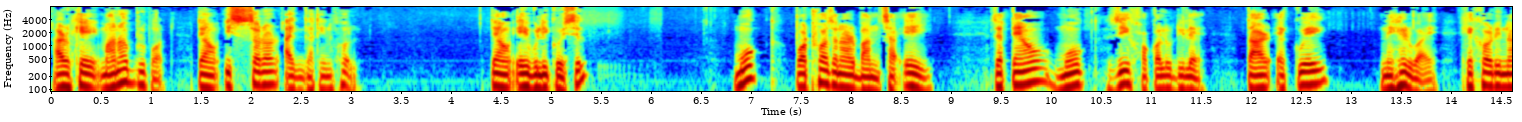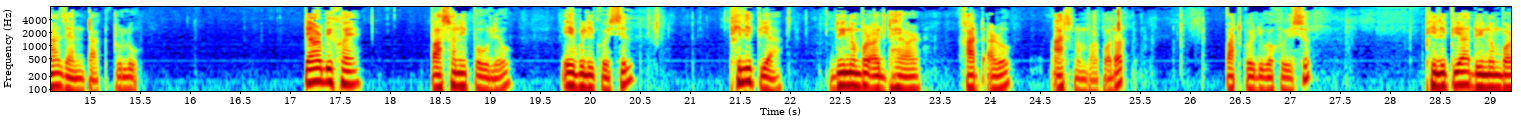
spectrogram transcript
আৰু সেই মানৱ ৰূপত তেওঁ ঈশ্বৰৰ আজ্ঞাধীন হ'ল। তেওঁ এই বুলি কৈছিল মোক পঠোৱা জনাৰ বাঞ্ছা এই যে তেওঁ মোক যি সকলো দিলে তাৰ একোৱেই নেহেৰুৱাই শেষৰ দিনা যেন তাক তোলো। তেওঁৰ বিষয়ে পাচনি পৌলেও এই বুলি কৈছিল ফিলিপিয়া দুই নম্বৰ অধ্যায়ৰ সাত আৰু আঠ নম্বৰ পদত পাঠ কৰি দিব খুজিছো। ফিলিপিয়া দুই নম্বৰ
